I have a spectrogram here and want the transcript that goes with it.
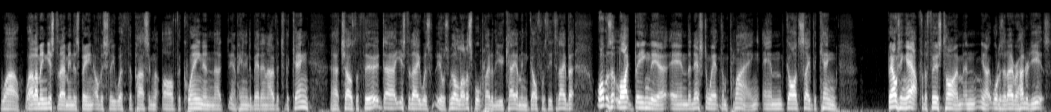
Wow. Well, I mean, yesterday, I mean, there's been obviously with the passing of the Queen and uh, you know, handing the baton over to the King uh, Charles III. Uh, yesterday was it was not a lot of sport played in the UK. I mean, the golf was there today, but what was it like being there and the national anthem playing and God Save the King belting out for the first time in you know what is it over hundred years?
